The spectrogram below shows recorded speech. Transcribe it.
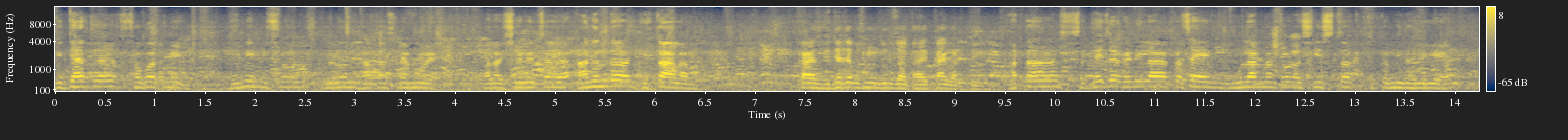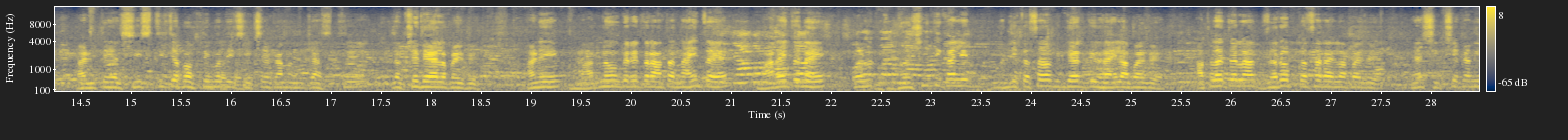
विद्यार्थ्यांसोबत मी नेहमी मिसळून मिळून खात असल्यामुळे मला सेवेचा आनंद घेता आला नाही. काय विद्यार्थ्यापासून दूर जात आहे काय वाटते? आता सध्याच्या घडीला कसं आहे मुलांना थोडं शिस्त कमी झालेली आहे आणि त्या शिस्तीच्या बाबतीमध्ये शिक्षकांना जास्त लक्ष द्यायला पाहिजे. आणि मारणं वगैरे तर आता नाहीच आहे मारायचं नाही पण दहशतीखाली म्हणजे कसा विद्यार्थी राहायला पाहिजे आपला त्याला जरब कसा राहायला पाहिजे या शिक्षकांनी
